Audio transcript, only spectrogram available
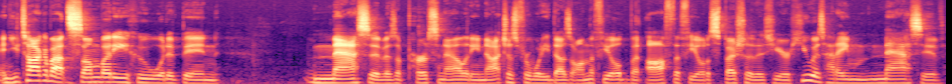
And you talk about somebody who would have been massive as a personality, not just for what he does on the field, but off the field, especially this year. Hugh has had a massive,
